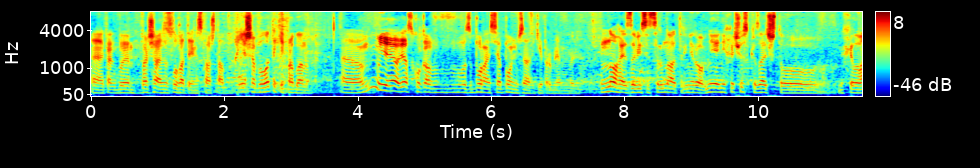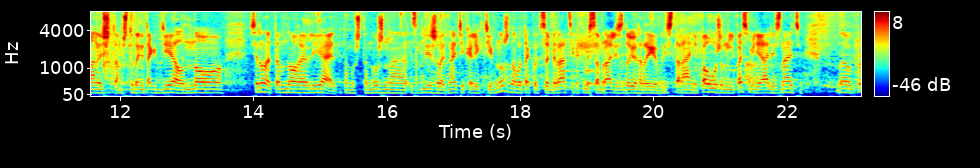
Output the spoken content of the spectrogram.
э, как бы большая заслуга тренерского штаба. Раніше було такі проблеми. Э, ну, я, я сколько в сборной себя помню, всегда такие проблемы были. Многое зависит все равно от тренеров. Не, я не хочу сказать, что Михаил Иванович там что-то не так делал, но все равно это многое влияет, потому что нужно сближивать, знаете, коллектив. Нужно вот так вот собираться, как мы собрались до игры в ресторане, поужинали, посмеялись, знаете. П-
